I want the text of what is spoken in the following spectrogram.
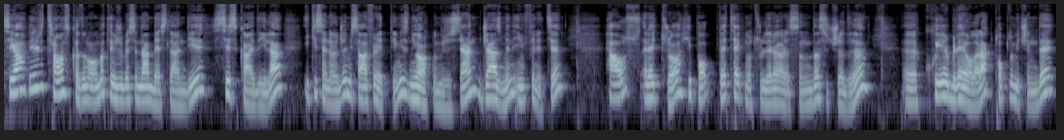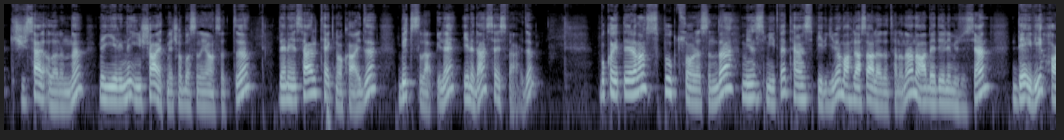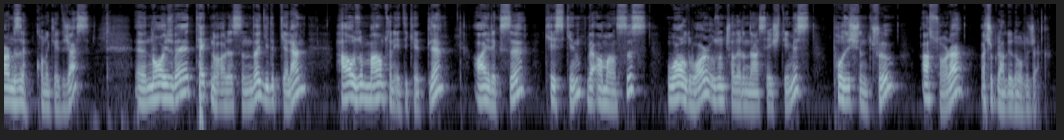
Siyah bir trans kadın olma tecrübesinden beslendiği Sis kaydıyla iki sene önce misafir ettiğimiz New Yorklu müzisyen Jasmine Infinity, house, elektro, hip hop ve tekno türleri arasında sıçradığı e, queer birey olarak toplum içinde kişisel alanını ve yerini inşa etme çabasını yansıttığı deneysel tekno kaydı Bitch Slap ile yeniden ses verdi. Bu kayıtta yer alan Spooked sonrasında Mincemeat ve Ten Speed gibi mahlaslarla da tanınan ABD'li müzisyen Davey Harms'ı konuk edeceğiz. E, noise ve techno arasında gidip gelen House of Mountain etiketli, ayrıksı, keskin ve amansız World War uzun çalarından seçtiğimiz Position True az sonra Açık Radyo'da olacak.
